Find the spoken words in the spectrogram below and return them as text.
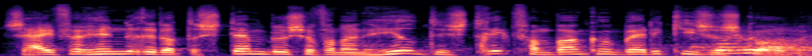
Zij verhinderen dat de stembussen van een heel district van Bangkok bij de kiezers komen.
